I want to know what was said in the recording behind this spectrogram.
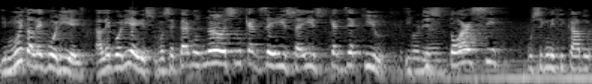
E muita alegoria. Alegoria é isso. Você pega, não, isso não quer dizer isso, é isso, quer dizer aquilo. E distorce o significado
